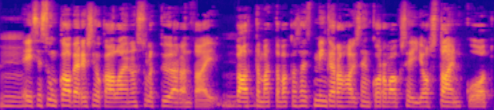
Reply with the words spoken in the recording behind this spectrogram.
Mm. Ei se sun kaveris, joka on lainannut sulle pyörän tai mm. välttämättä vaikka saisit minkä rahallisen korvauksen jostain, kun oot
